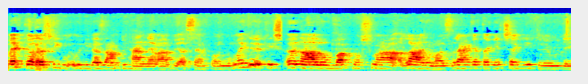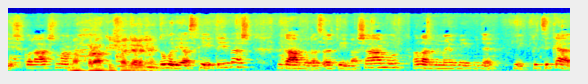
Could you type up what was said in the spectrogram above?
meg kellett ig- úgy igazán pihennem ebből a szempontból. Meg ők is önállóbbak, most már lányom az rengeteget segít, ő ugye iskolás már. Akkor a kis nagy gyerek? Dóri az 7 éves, Gábor az 5 éves elmúlt, a Levi meg még ugye még picike,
